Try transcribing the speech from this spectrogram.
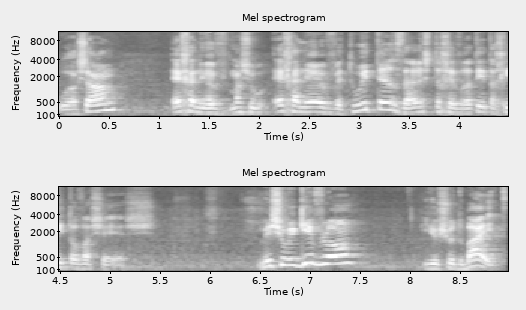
הוא רשם, איך אני אוהב, משהו, איך אני אוהב את טוויטר, זה הרשת החברתית הכי טובה שיש. מישהו הגיב לו, you should buy it,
